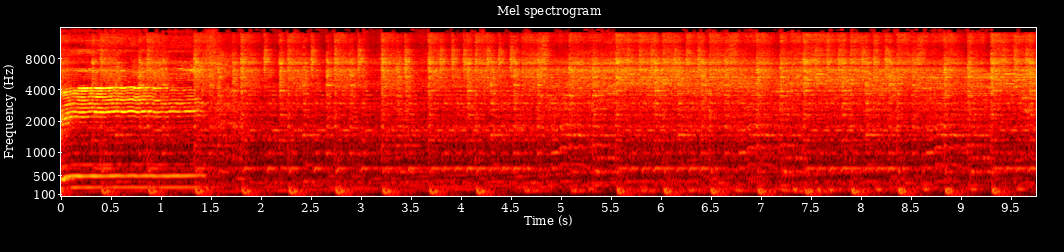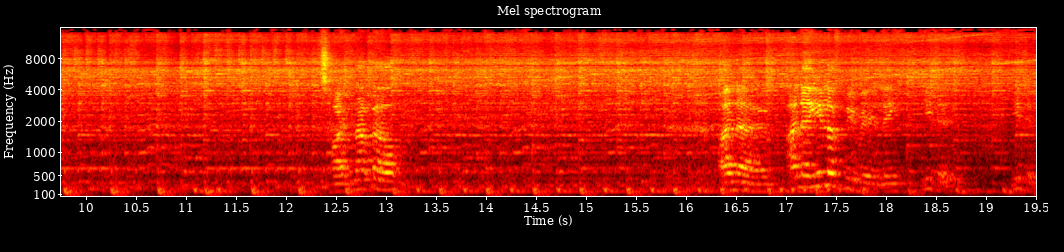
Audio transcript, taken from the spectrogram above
Breathe. Tighten that belt. I know. I know you love me really. You do. You do.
